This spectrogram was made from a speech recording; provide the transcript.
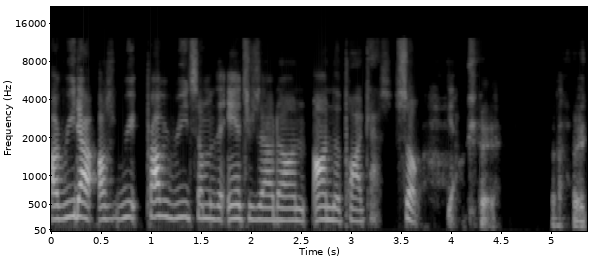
I'll read out. I'll re- probably read some of the answers out on on the podcast. So yeah. Okay. I,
